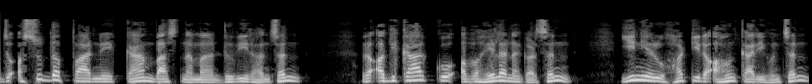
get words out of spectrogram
जो अशुद्ध पार्ने काम वासनामा डुबिरहन्छन् र अधिकारको अवहेलना गर्छन् यिनीहरू हटी र अहंकारी हुन्छन्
